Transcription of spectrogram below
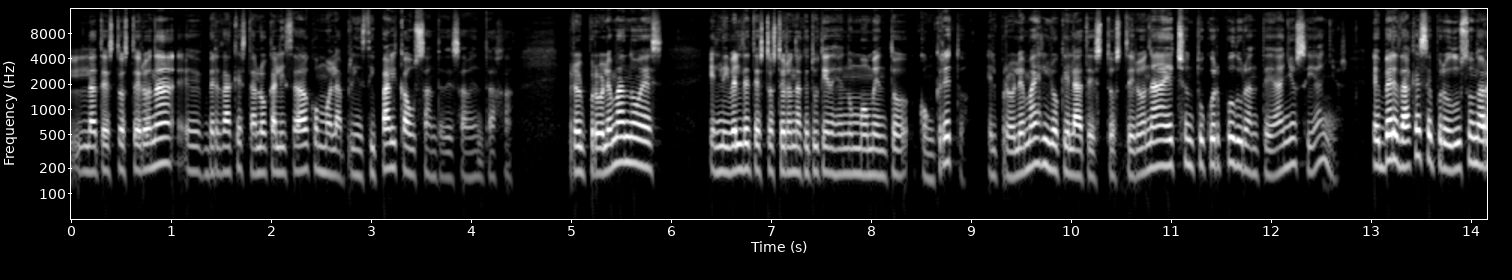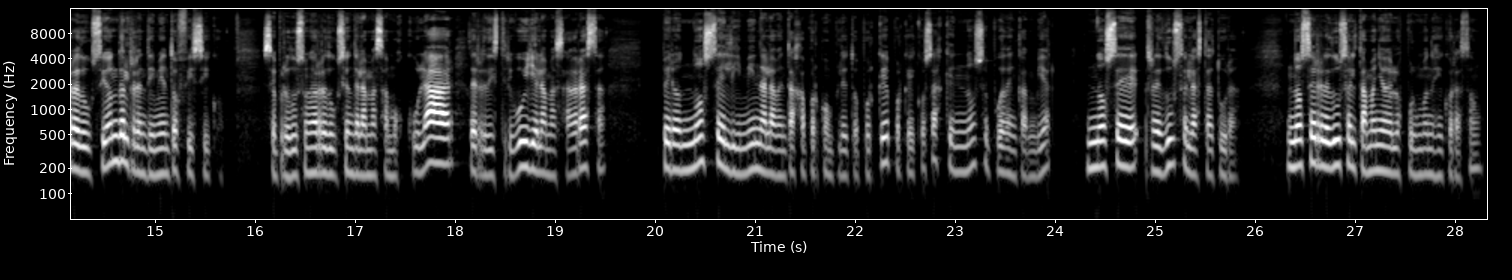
La testosterona es verdad que está localizada como la principal causante de esa ventaja, pero el problema no es el nivel de testosterona que tú tienes en un momento concreto. El problema es lo que la testosterona ha hecho en tu cuerpo durante años y años. Es verdad que se produce una reducción del rendimiento físico, se produce una reducción de la masa muscular, se redistribuye la masa grasa, pero no se elimina la ventaja por completo. ¿Por qué? Porque hay cosas que no se pueden cambiar. No se reduce la estatura, no se reduce el tamaño de los pulmones y corazón.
